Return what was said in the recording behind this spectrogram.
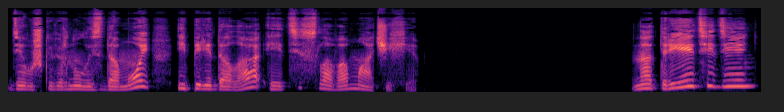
Девушка вернулась домой и передала эти слова мачехе. На третий день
